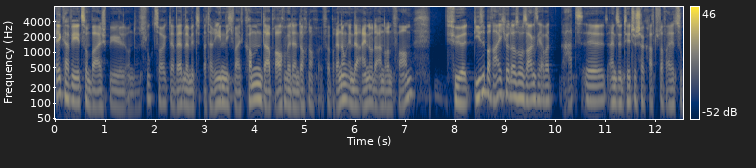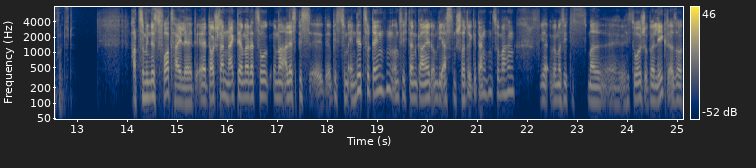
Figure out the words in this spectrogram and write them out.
LKW zum Beispiel und Flugzeug, da werden wir mit Batterien nicht weit kommen. Da brauchen wir dann doch noch Verbrennung in der einen oder anderen Form. Für diese Bereiche oder so, sagen Sie aber, hat äh, ein synthetischer Kraftstoff eine Zukunft hat zumindest Vorteile. Äh, Deutschland neigt ja immer dazu, immer alles bis, äh, bis zum Ende zu denken und sich dann gar nicht um die ersten Schritte Gedanken zu machen. Ja, wenn man sich das mal äh, historisch überlegt, also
